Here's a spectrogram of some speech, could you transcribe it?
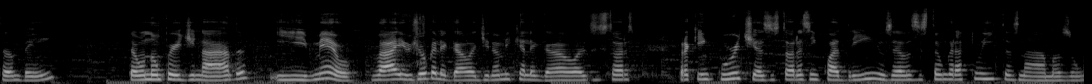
também. Então não perdi nada. E, meu, vai, o jogo é legal, a dinâmica é legal, as histórias. Pra quem curte as histórias em quadrinhos, elas estão gratuitas na Amazon,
